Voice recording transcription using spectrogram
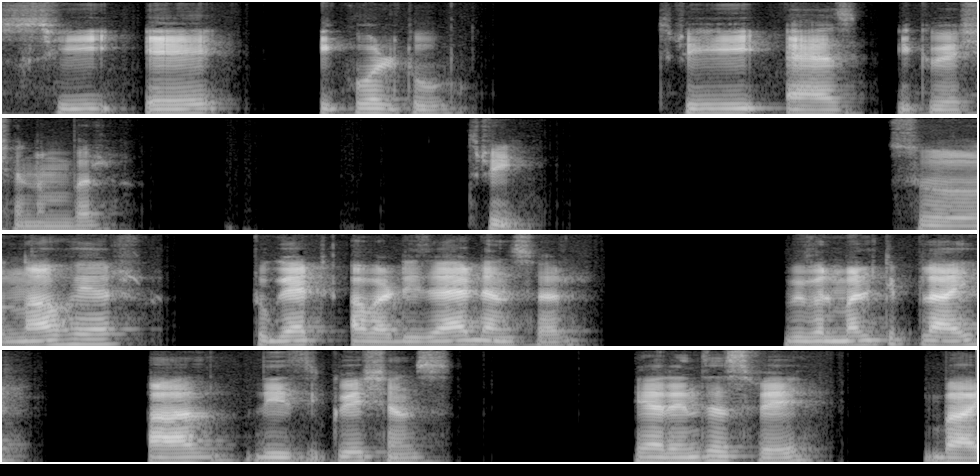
CA equal to 3 as equation number 3. So now here to get our desired answer we will multiply all these equations here in this way by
